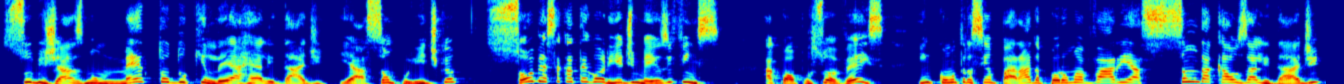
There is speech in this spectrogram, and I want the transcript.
subjaz no método que lê a realidade e a ação política sob essa categoria de meios e fins, a qual, por sua vez, encontra-se amparada por uma variação da causalidade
